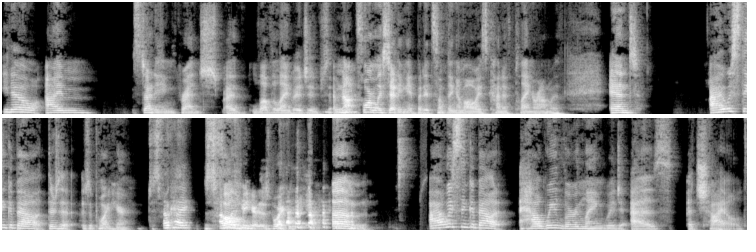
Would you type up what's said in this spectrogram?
You know, I'm studying French. I love the language. I'm not formally studying it, but it's something I'm always kind of playing around with. And I always think about there's a there's a point here. Just okay just follow me here. There's a point. um, I always think about how we learn language as a child.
